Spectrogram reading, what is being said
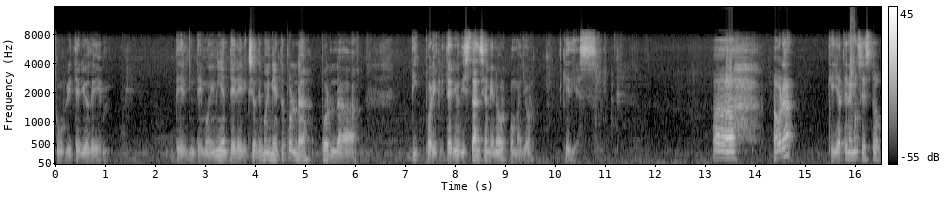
como criterio de, de, movimiento, de la dirección de movimiento por la, por la por el criterio distancia menor o mayor que 10. Ah, ahora que ya tenemos esto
